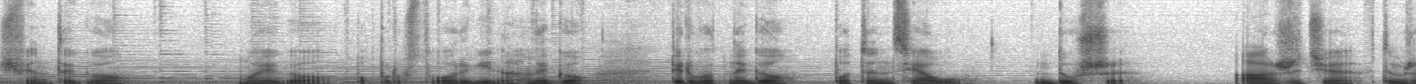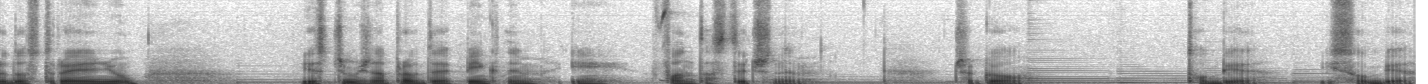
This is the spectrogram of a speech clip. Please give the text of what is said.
świętego mojego po prostu oryginalnego pierwotnego potencjału duszy, a życie w tymże dostrojeniu jest czymś naprawdę pięknym i fantastycznym, czego Tobie i sobie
